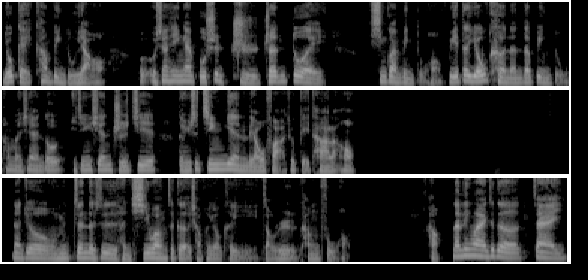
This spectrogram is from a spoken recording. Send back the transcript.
有给抗病毒药哦。我我相信应该不是只针对新冠病毒哈，别的有可能的病毒，他们现在都已经先直接等于是经验疗法就给他了哈。那就我们真的是很希望这个小朋友可以早日康复哈。好，那另外这个在。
